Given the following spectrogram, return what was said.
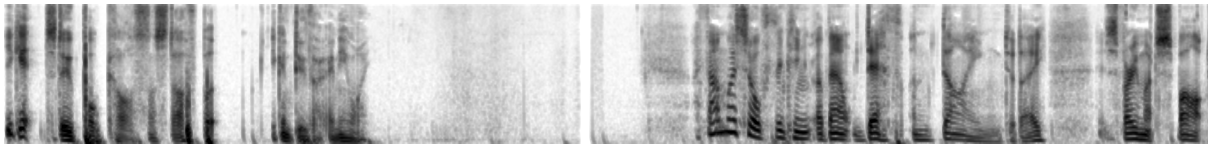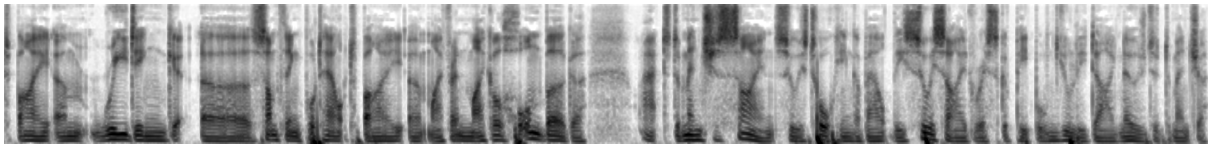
You get to do podcasts and stuff, but you can do that anyway. I found myself thinking about death and dying today. It's very much sparked by um, reading uh, something put out by uh, my friend Michael Hornberger at Dementia Science, who is talking about the suicide risk of people newly diagnosed with dementia.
